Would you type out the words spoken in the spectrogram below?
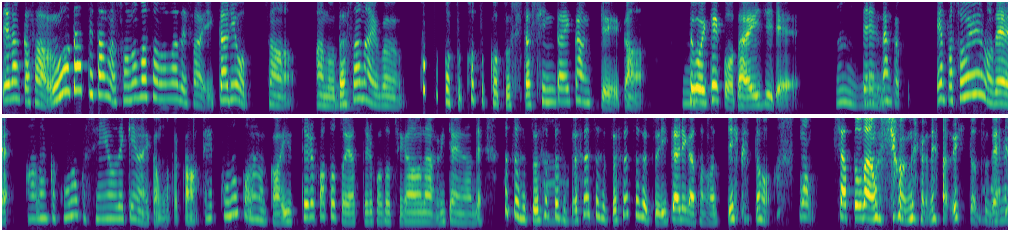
でなんかさ魚座って多分その場その場でさ怒りをさあの出さない分、コツコツコツコツした信頼関係がすごい結構大事で、うんうん、でなんかやっぱそういうのであなんかこの子信用できないかもとかえこの子なんか言ってることとやってること違うなみたいなんでふつふつふつふつふつふつふつふつ怒りが溜まっていくと もうシャットダウンしちゃうんだよね ある一つで、ね、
